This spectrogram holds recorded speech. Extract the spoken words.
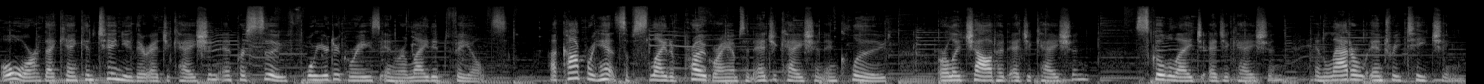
or they can continue their education and pursue four year degrees in related fields. A comprehensive slate of programs in education include early childhood education, school age education, and lateral entry teaching,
